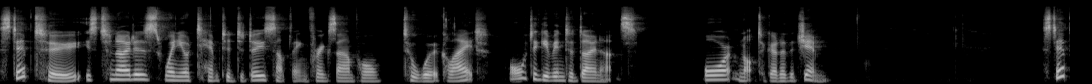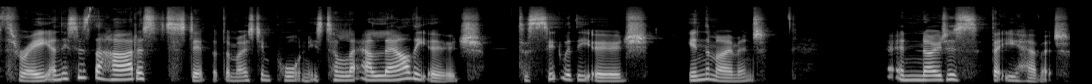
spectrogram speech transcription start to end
Step two is to notice when you're tempted to do something, for example, to work late or to give in to donuts or not to go to the gym. Step three, and this is the hardest step but the most important, is to allow the urge, to sit with the urge in the moment and notice that you have it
